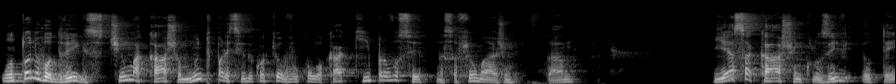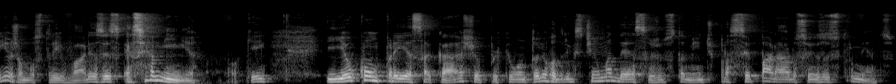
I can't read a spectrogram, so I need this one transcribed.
O Antônio Rodrigues tinha uma caixa muito parecida com a que eu vou colocar aqui para você, nessa filmagem. Tá? E essa caixa, inclusive, eu tenho, eu já mostrei várias vezes, essa é a minha, ok? E eu comprei essa caixa porque o Antônio Rodrigues tinha uma dessas, justamente para separar os seus instrumentos.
